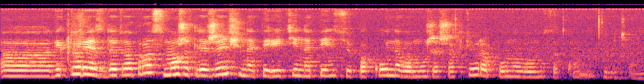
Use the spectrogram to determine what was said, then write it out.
А, Виктория задает вопрос, может ли женщина перейти на пенсию покойного мужа-шахтера по новому закону? Звичайно.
